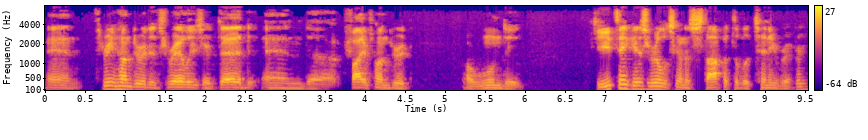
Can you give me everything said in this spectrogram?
and 300 Israelis are dead and uh, 500 are wounded. Do you think Israel is going to stop at the Litani River?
